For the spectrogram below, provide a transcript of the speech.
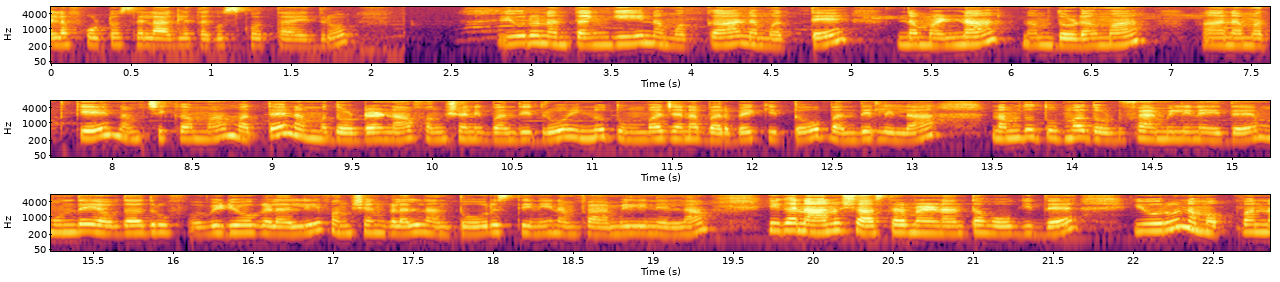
ಎಲ್ಲ ಫೋಟೋಸ್ ಎಲ್ಲ ಆಗಲೇ ತೆಗೆಸ್ಕೊತಾ ಇದ್ರು. ಇವರು ನನ್ನ ತಂಗಿ ನಮ್ಮ ಅಕ್ಕ ನಮ್ಮ ಅತ್ತೆ ನಮ್ಮ ಅಣ್ಣ ನಮ್ಮ ದೊಡ್ಡಮ್ಮ ನಮ್ಮ ಅತ್ತಿಗೆ ನಮ್ಮ ಚಿಕ್ಕಮ್ಮ ಮತ್ತು ನಮ್ಮ ದೊಡ್ಡಣ್ಣ ಫಂಕ್ಷನಿಗೆ ಬಂದಿದ್ದರು ಇನ್ನೂ ತುಂಬ ಜನ ಬರಬೇಕಿತ್ತು, ಬಂದಿರಲಿಲ್ಲ. ನಮ್ಮದು ತುಂಬ ದೊಡ್ಡ ಫ್ಯಾಮಿಲಿನೇ ಇದೆ. ಮುಂದೆ ಯಾವುದಾದ್ರೂ ವಿಡಿಯೋಗಳಲ್ಲಿ ಫಂಕ್ಷನ್ಗಳಲ್ಲಿ ನಾನು ತೋರಿಸ್ತೀನಿ ನಮ್ಮ ಫ್ಯಾಮಿಲಿನೆಲ್ಲ. ಈಗ ನಾನು ಶಾಸ್ತ್ರ ಅಂತ ಹೋಗಿದ್ದೆ. ಇವರು ನಮ್ಮ ಅಪ್ಪನ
